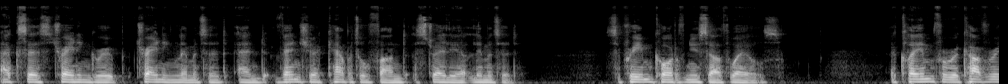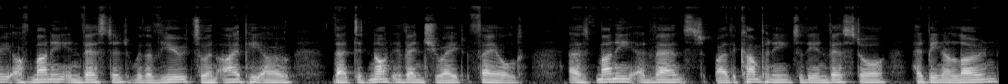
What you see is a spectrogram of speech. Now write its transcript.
Access Training Group Training Limited and Venture Capital Fund Australia Limited. Supreme Court of New South Wales. A claim for recovery of money invested with a view to an IPO that did not eventuate failed, as money advanced by the company to the investor had been a loan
